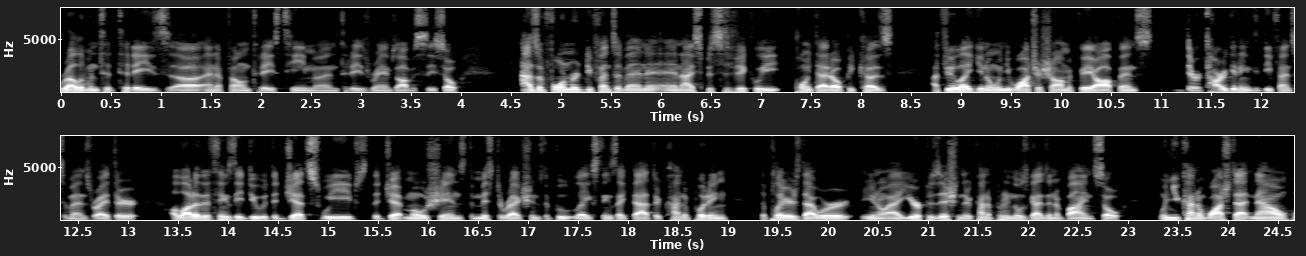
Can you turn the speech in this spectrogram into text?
relevant to today's uh, NFL and today's team and today's Rams, obviously. So, as a former defensive end, and I specifically point that out because I feel like you know when you watch a Sean McVay offense, they're targeting the defensive ends, right? They're a lot of the things they do with the jet sweeps, the jet motions, the misdirections, the bootlegs, things like that, they're kind of putting the players that were, you know, at your position, they're kind of putting those guys in a bind. So when you kind of watch that now,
